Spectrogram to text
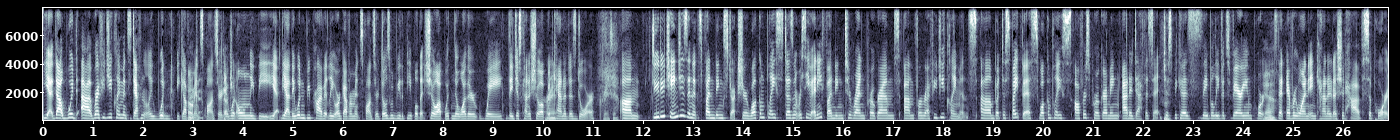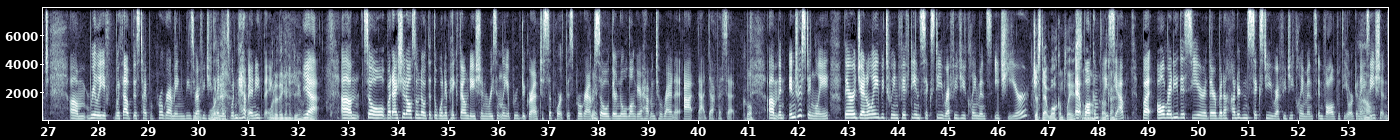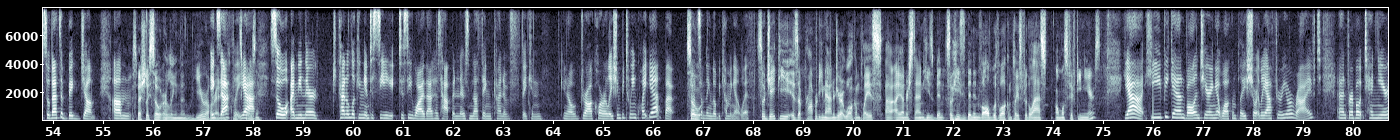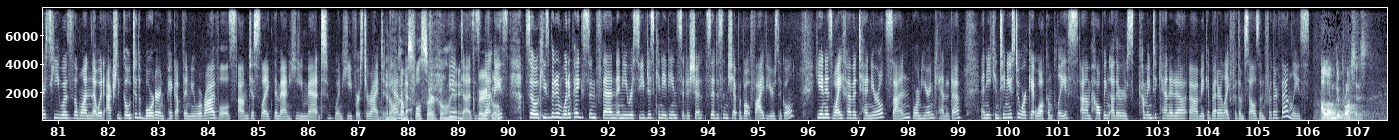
Yeah, that would uh, refugee claimants definitely wouldn't be government Okay, sponsored. gotcha. It would only be yeah, yeah, they wouldn't be privately or government sponsored. Those would be the people that show up with no other way. They just kind of show up Right. at Canada's door. Crazy. Um, due to changes in its funding structure, Welcome Place doesn't receive any funding to run programs um, for refugee claimants. Um, but despite this, Welcome Place offers programming at a deficit just because they believe it's very important Hmm. Yeah. that everyone in Canada should have support. Um, really, if without this type of programming, these refugee what- claimants wouldn't have anything. What are they going to do? Yeah. Um, so, but I should also note that the Winnipeg Foundation recently approved a grant to support this program, Great. so they're no longer having to run it at that deficit. Cool. Um, and interestingly, there are generally between 50 and 60 refugee claimants each year Just at Welcome Place? at alone? Welcome Place, Okay. yeah. But already this year, there have been 160 refugee claimants involved with the organization. So that's a big jump. Um, Especially so early in the year already. Exactly. That's yeah. crazy. So I mean, they're kind of looking into see to see why that has happened. There's nothing kind of they can you know draw a correlation between quite yet, but So- that's something they'll be coming out with. So JP is a property manager at Welcome Place. Uh, I understand he's been so he's been involved with Welcome Place for the last almost 15 years. Yeah, he began volunteering at Welcome Place shortly after he arrived, and for about 10 years, he was the one that would actually go to the border and pick up the new arrivals, um, just like the man he met when he first arrived in Canada. it all comes full circle. It does. Isn't Very that cool. nice? So he's been in Winnipeg since then, and he received his Canadian citizenship, citizenship about five years ago. He and his wife have a 10 year old son born here in Canada, and he continues to work at Welcome Place, um, helping others coming to Canada uh, make a better life for themselves and for their families. along the process,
